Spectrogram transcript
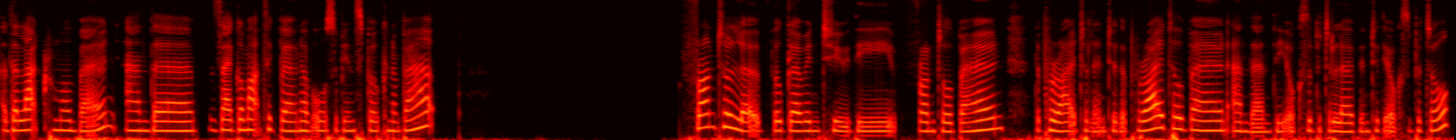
The lacrimal bone and the zygomatic bone have also been spoken about frontal lobe will go into the frontal bone, the parietal into the parietal bone, and then the occipital lobe into the occipital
